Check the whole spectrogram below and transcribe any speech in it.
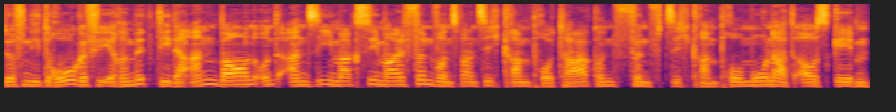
dürfen die Droge für ihre Mitglieder anbauen und an sie maximal 25 Gramm pro Tag und 50 Gramm pro Monat ausgeben.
